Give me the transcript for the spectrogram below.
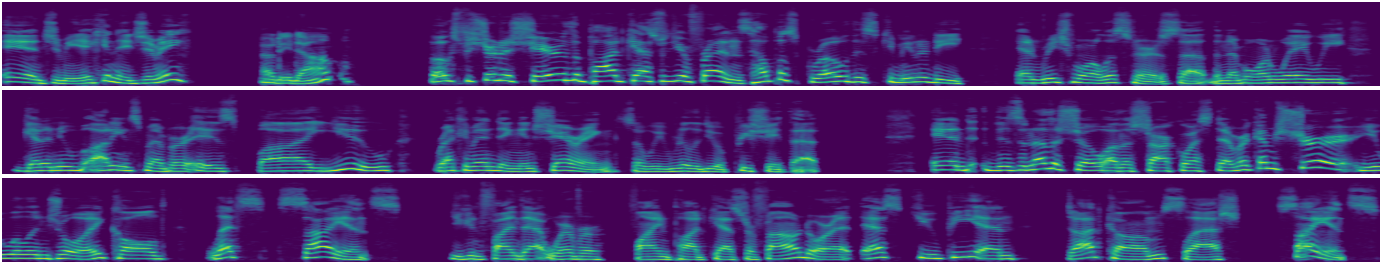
And Jimmy Akin. Hey, Jimmy. Howdy, Dom. Folks, be sure to share the podcast with your friends. Help us grow this community and reach more listeners. Uh, the number one way we get a new audience member is by you recommending and sharing. So we really do appreciate that. And there's another show on the StarQuest Network I'm sure you will enjoy called Let's Science. You can find that wherever fine podcasts are found or at sqpn.com slash science.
